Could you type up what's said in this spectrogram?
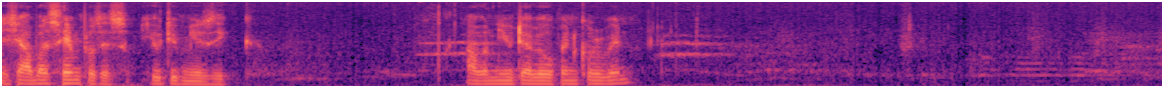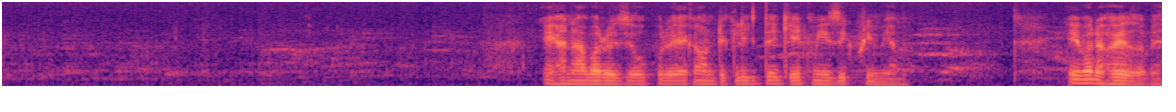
এসে আবার সেম প্রসেস ইউটিউব মিউজিক আবার নিউ ট্যাবে ওপেন করবেন। এখানে আবার ওই যে উপরে অ্যাকাউন্টে ক্লিক দিয়ে গেট মিউজিক প্রিমিয়াম এবারে হয়ে যাবে।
